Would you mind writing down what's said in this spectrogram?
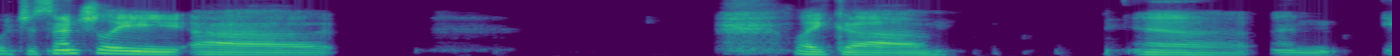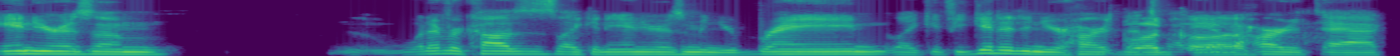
which essentially uh like uh, uh an aneurysm whatever causes like an aneurysm in your brain like if you get it in your heart that's Blood why you have a heart attack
